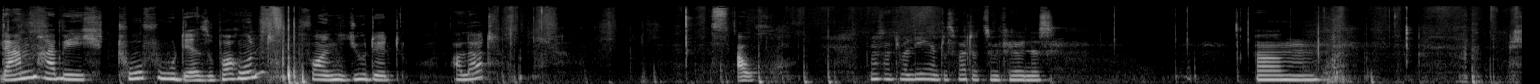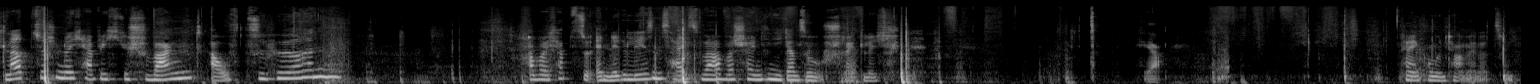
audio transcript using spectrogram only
Dann habe ich Tofu, der Superhund von Judith Allard. Ist auch. Ich muss halt überlegen, ob das weiter zu empfehlen ist. Ähm, ich glaube, zwischendurch habe ich geschwankt aufzuhören. Aber ich habe es zu Ende gelesen. Das heißt, war wahrscheinlich nicht ganz so schrecklich. Ja. Kein Kommentar mehr dazu.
